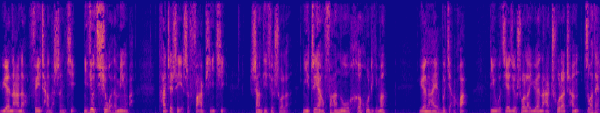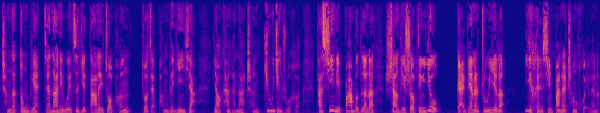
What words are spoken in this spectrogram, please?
约拿呢非常的生气，你就取我的命吧。他这时也是发脾气，上帝就说了：“你这样发怒合乎理吗？”约拿也不讲话。第五节就说了，约拿出了城，坐在城的东边，在那里为自己搭了一座棚，坐在棚的荫下，要看看那城究竟如何。他心里巴不得呢，上帝说不定又改变了主意了，一狠心把那城毁了呢。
